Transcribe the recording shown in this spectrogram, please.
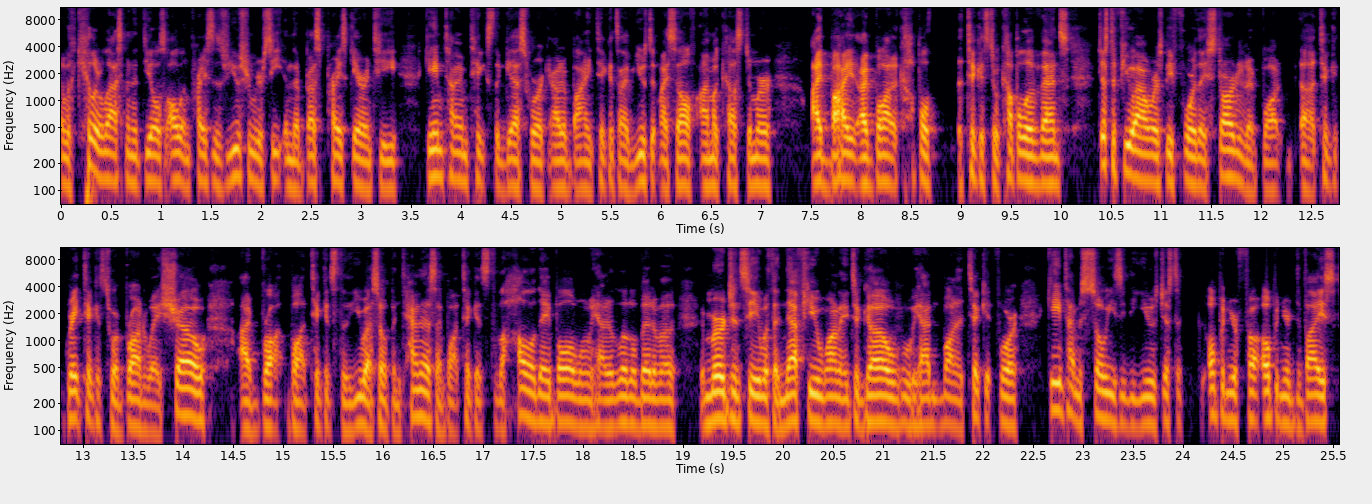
And with killer last minute deals, all in prices, views from your seat, and their best price guarantee, Game Time takes the guesswork out of buying tickets. I've used it myself. I'm a customer. I buy I bought a couple tickets to a couple of events just a few hours before they started. I bought uh, great tickets to a Broadway show. I brought bought tickets to the U.S. Open tennis. I bought tickets to the Holiday Bowl when we had a little bit of an emergency with a nephew wanting to go. We hadn't bought a ticket for. Game time is so easy to use. Just to open your open your device,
